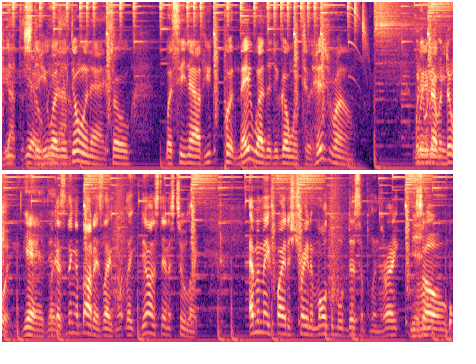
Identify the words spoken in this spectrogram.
He got the yeah, he wasn't doing that. So, but see now if you put Mayweather to go into his realm, But he would never do it. Yeah, Because the thing about it is like, like they understand this too. Like, MMA fighters train in multiple disciplines, right? Yeah. So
